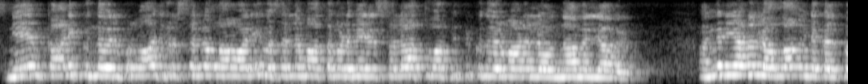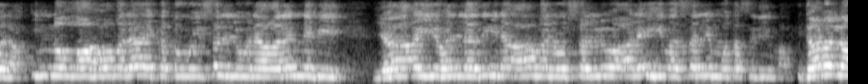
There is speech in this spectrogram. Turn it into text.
സ്നേഹം കാണിക്കുന്നവരും പ്രവാചകർ സല്ലല്ലാഹു അലൈഹി വസല്ലമ തങ്ങളുടെ മേൽ സ്വലാത്ത് വർദ്ധിപ്പിക്കുന്നവരുമാണല്ലോ നാം എല്ലാവരും. അങ്ങനെയാണല്ലോ അള്ളാഹുവിന്റെ കൽപ്പന. സല്ലു ഇതാണല്ലോ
